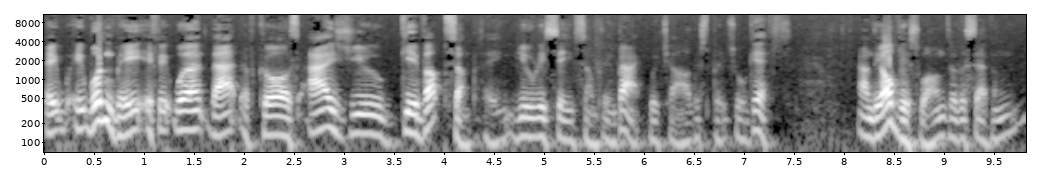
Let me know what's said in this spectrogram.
it, it wouldn't be if it weren't that, of course, as you give up something, you receive something back, which are the spiritual gifts. And the obvious ones are the seven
